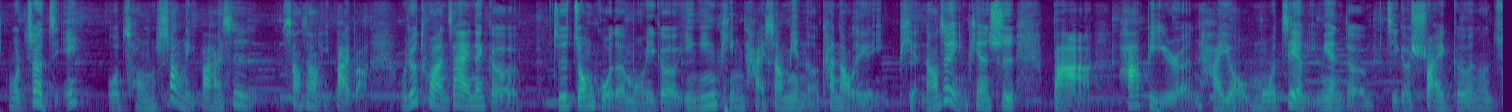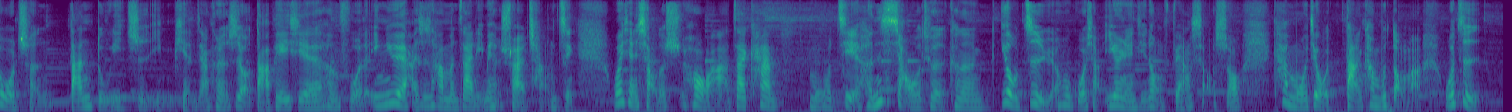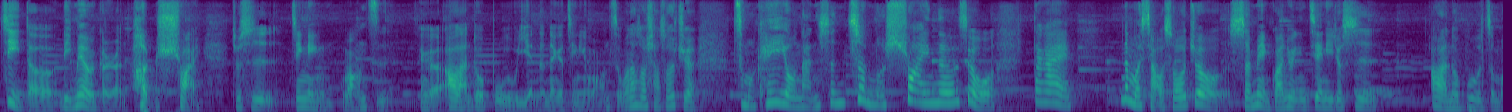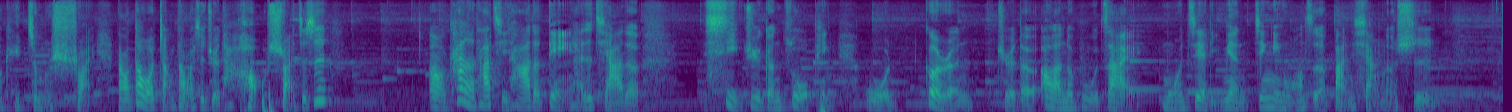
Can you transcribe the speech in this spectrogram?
我这几诶。我从上礼拜还是上上礼拜吧，我就突然在那个就是中国的某一个影音平台上面呢，看到了一个影片，然后这个影片是把哈比人还有魔戒里面的几个帅哥呢做成单独一支影片，这样可能是有搭配一些很符合的音乐，还是他们在里面很帅的场景。我以前小的时候啊，在看魔戒，很小，就可能幼稚园或国小一二年级那种非常小的时候看魔戒，我当然看不懂嘛，我只。记得里面有一个人很帅，就是精灵王子，那个奥兰多·布鲁演的那个精灵王子。我那时候小时候觉得，怎么可以有男生这么帅呢？所以我大概那么小时候就审美观就已经建立，就是奥兰多·布鲁怎么可以这么帅？然后到我长大，我还是觉得他好帅。只是，嗯、看了他其他的电影还是其他的戏剧跟作品，我个人觉得奥兰多·布鲁在魔戒里面精灵王子的扮相呢是。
